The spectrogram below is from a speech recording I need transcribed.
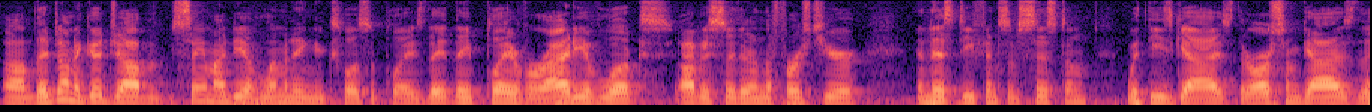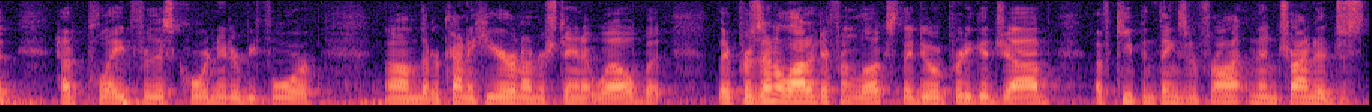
Um, they've done a good job. Same idea of limiting explosive plays. They, they play a variety of looks. Obviously, they're in the first year in this defensive system with these guys. There are some guys that have played for this coordinator before um, that are kind of here and understand it well, but they present a lot of different looks. They do a pretty good job of keeping things in front and then trying to just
